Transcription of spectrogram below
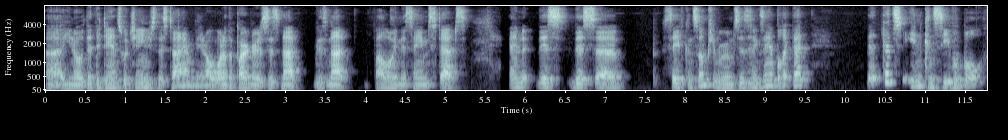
uh, you know that the dance will change this time. You know one of the partners is not is not following the same steps and this this uh, safe consumption rooms is an example like that, that that's inconceivable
